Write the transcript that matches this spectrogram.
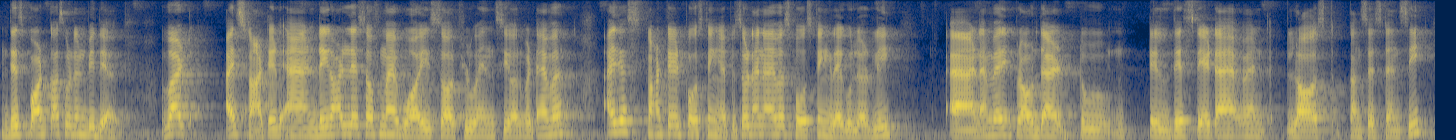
this podcast wouldn't be there. But I started and regardless of my voice or fluency or whatever, I just started posting episode and I was posting regularly. And I'm very proud that to till this date I haven't lost consistency.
